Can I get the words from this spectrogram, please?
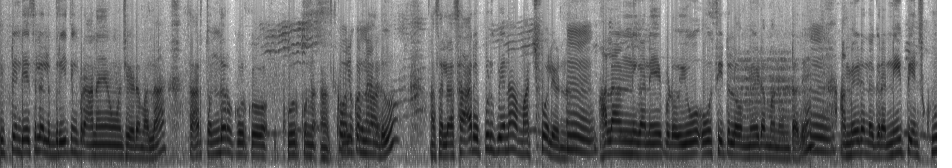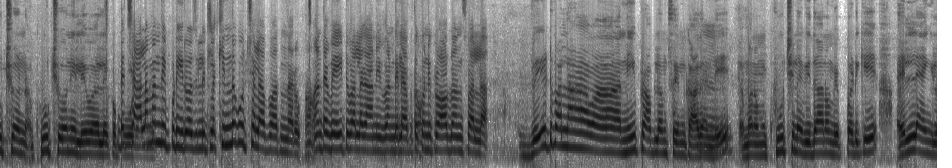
ఫిఫ్టీన్ డేస్లో బ్రీతింగ్ ప్రాణాయామం చేయడం వల్ల సార్ తొందరగా కోరుకో కోరుకున్న కోలుకున్నాడు. అసలు ఆ సార్ ఎప్పుడు పోయినా మర్చిపోలేడు. అలా అని కానీ ఇప్పుడు ఓ సీటులో మేడం అని ఉంటది. ఆ మేడం దగ్గర నీ పెయిన్స్ కూర్చొని కూర్చొని లేవలేకపోతే చాలా మంది ఇప్పుడు ఈ రోజులు ఇట్లా కింద కూర్చోలేకపోతున్నారు. అంటే వెయిట్ వల్ల కానివ్వండి లేకపోతే కొన్ని ప్రాబ్లమ్స్ వల్ల. వెయిట్ వల్ల నీ ప్రాబ్లమ్స్ ఏం కాదండి. మనం కూర్చునే విధానం ఎప్పటికీ ఎల్ యాంగిల్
